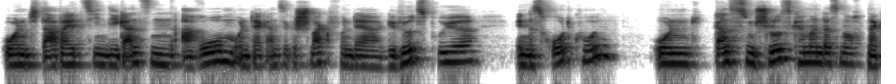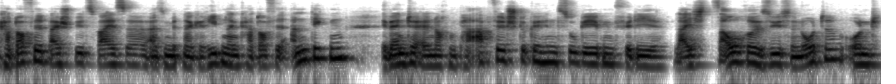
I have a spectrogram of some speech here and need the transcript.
Und dabei ziehen die ganzen Aromen und der ganze Geschmack von der Gewürzbrühe in das Rotkohl. Und ganz zum Schluss kann man das noch einer Kartoffel beispielsweise, also mit einer geriebenen Kartoffel andicken, eventuell noch ein paar Apfelstücke hinzugeben für die leicht saure, süße Note und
